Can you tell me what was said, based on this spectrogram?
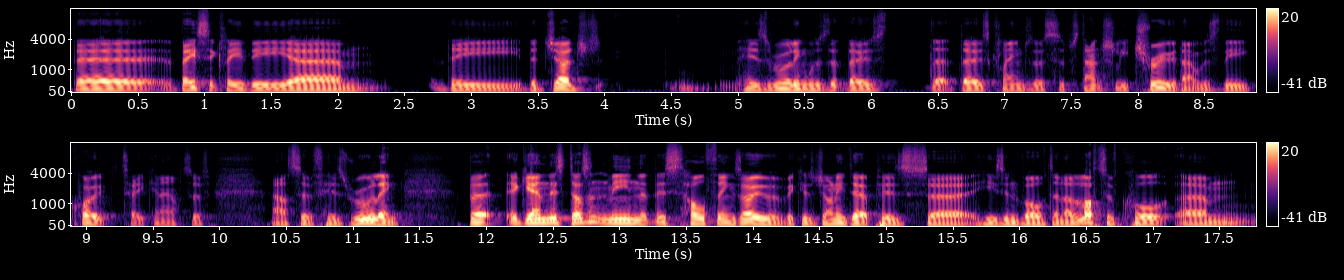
the basically the um, the the judge his ruling was that those that those claims were substantially true. That was the quote taken out of out of his ruling. But again, this doesn't mean that this whole thing's over because Johnny Depp is uh, he's involved in a lot of court um,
